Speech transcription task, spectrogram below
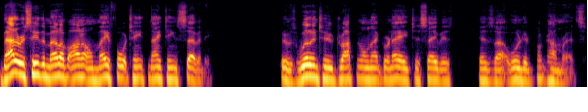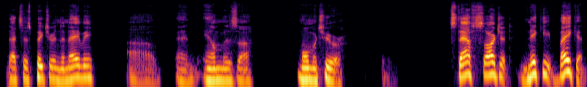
Ballard received the Medal of Honor on May 14, 1970. But was willing to drop him on that grenade to save his, his uh, wounded comrades. That's his picture in the Navy, uh, and him is uh, more mature. Staff Sergeant Nicky Bacon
